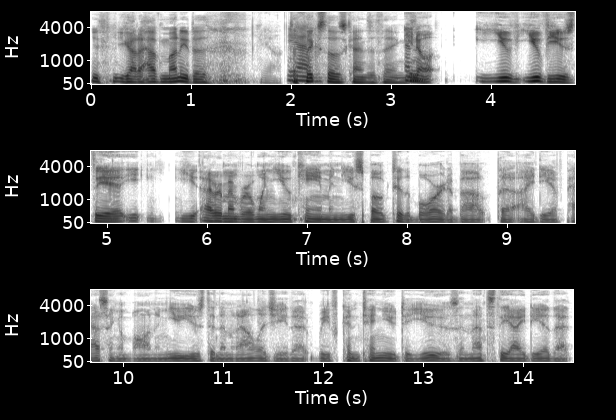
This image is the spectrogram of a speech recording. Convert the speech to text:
you, you got to have money to Yeah. to Yeah. fix those kinds of things. you know you've you've used the you, i remember when you came and you spoke to the board about the idea of passing a bond and you used an analogy that we've continued to use and that's the idea that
